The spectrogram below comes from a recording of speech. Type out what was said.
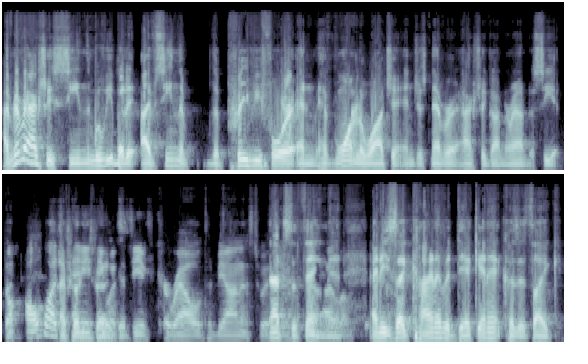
I've never actually seen the movie, but it, I've seen the the preview for it and have wanted to watch it and just never actually gotten around to see it. But I'll watch I've anything with good. Steve Carell, to be honest with that's you. That's the thing, man. And he's like kind of a dick in it because it's like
